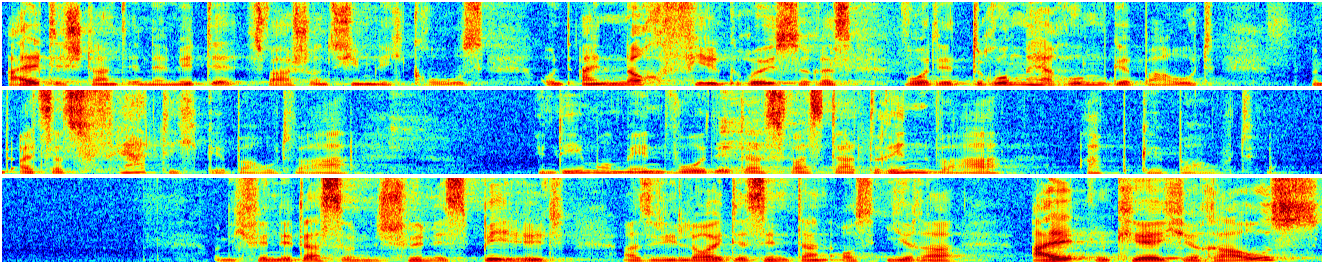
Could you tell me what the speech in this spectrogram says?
alte stand in der Mitte, es war schon ziemlich groß und ein noch viel größeres wurde drumherum gebaut. Und als das fertig gebaut war, in dem Moment wurde das, was da drin war, abgebaut. Und ich finde das so ein schönes Bild. Also die Leute sind dann aus ihrer alten Kirche raus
